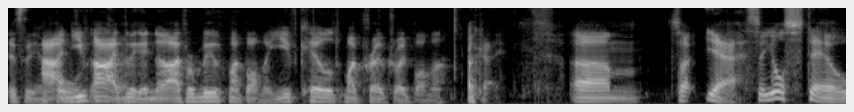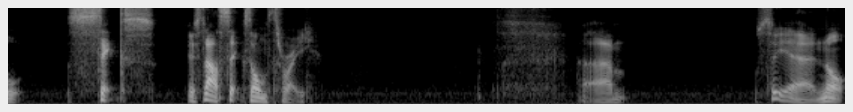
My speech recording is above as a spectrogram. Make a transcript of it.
is the Ah, important and you ah, there we go. No, I've removed my bomber. You've killed my probe droid bomber. Okay. Um so yeah, so you're still six it's now six on three. Um so yeah, not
